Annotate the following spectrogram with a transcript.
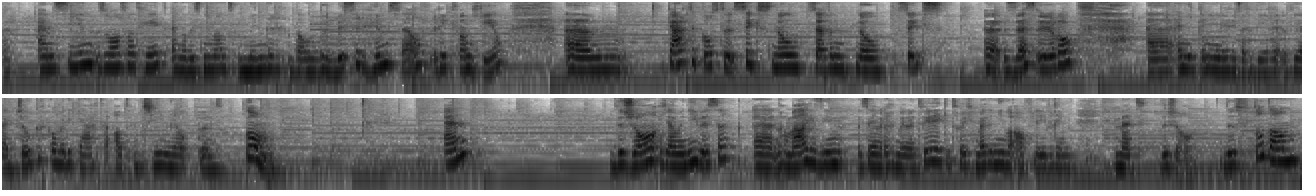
MC'en, zoals dat heet. En dat is niemand minder dan de wisser himself, Rick van Geel. Ehm, kaarten kosten 6, no, 7, no, 6. eh 6 euro. Eh, en die kunnen jullie reserveren via jokercomedykaarten.gmail.com. En de Jean gaan we niet wissen. Normaal gezien zijn we er binnen twee weken terug met een nieuwe aflevering met de Jean. Dus tot dan!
